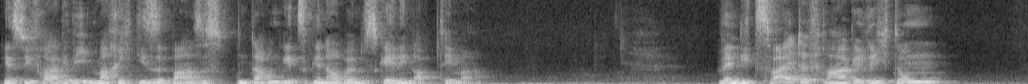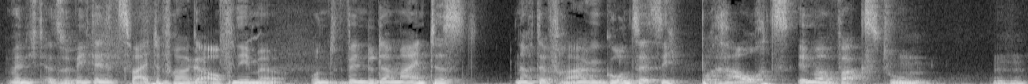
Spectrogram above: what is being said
Jetzt die Frage, wie mache ich diese Basis? Und darum geht es genau beim Scaling-Up-Thema. Wenn die zweite Frage Richtung, wenn ich, also wenn ich deine zweite Frage aufnehme und wenn du da meintest, nach der Frage grundsätzlich braucht es immer Wachstum. Mhm.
